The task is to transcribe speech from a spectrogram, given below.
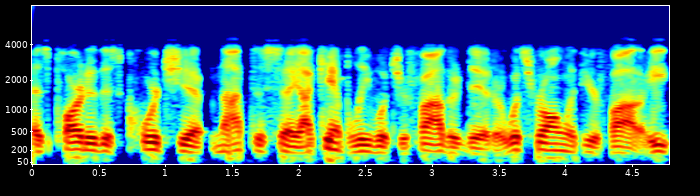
as part of this courtship not to say i can't believe what your father did or what's wrong with your father? He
